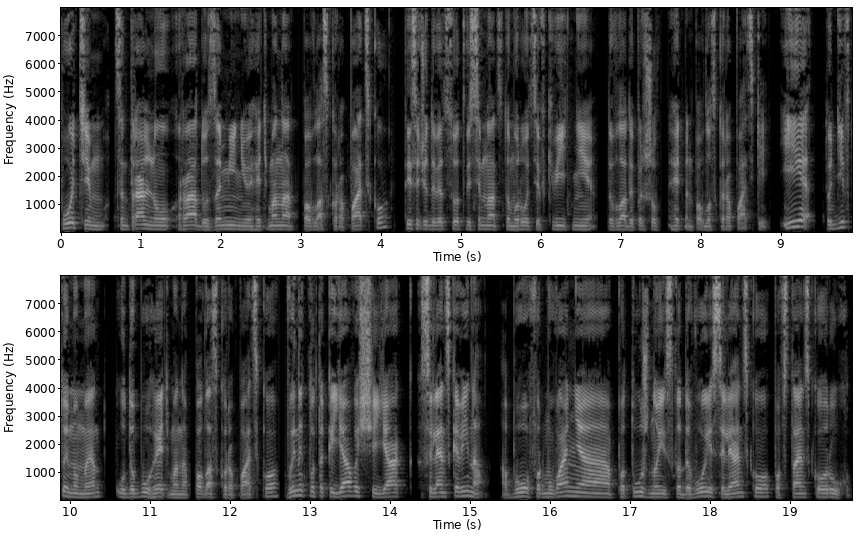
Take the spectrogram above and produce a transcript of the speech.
Потім Центральну Раду замінює гетьманат Павла Скоропадського. В 1918 році, в квітні, до влади прийшов гетьман Павло Скоропадський. І тоді, в той момент, у добу гетьмана Павла Скоропадського виникло таке явище, як селянська війна або формування потужної складової селянського повстанського руху.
